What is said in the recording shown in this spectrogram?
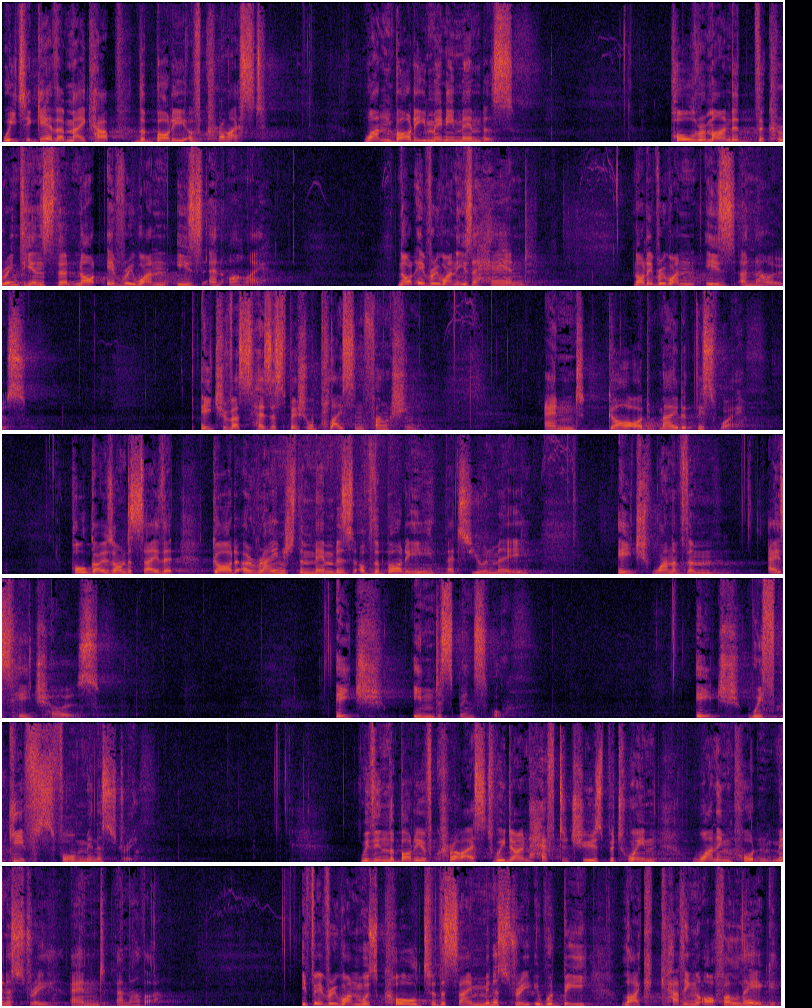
We together make up the body of Christ. One body, many members. Paul reminded the Corinthians that not everyone is an eye, not everyone is a hand, not everyone is a nose. Each of us has a special place and function, and God made it this way. Paul goes on to say that God arranged the members of the body, that's you and me, each one of them as he chose. Each indispensable. Each with gifts for ministry. Within the body of Christ, we don't have to choose between one important ministry and another. If everyone was called to the same ministry, it would be like cutting off a leg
